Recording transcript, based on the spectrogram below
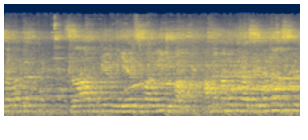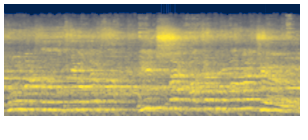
zatem całkiem niezła liczba. A my mamy teraz 11 półmaratonowskiego czerwca i trzech facetów na mecie.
